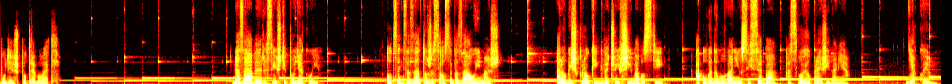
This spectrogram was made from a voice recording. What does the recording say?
budeš potrebovať. Na záver si ešte poďakuj. Oceň sa za to, že sa o seba zaujímaš a robíš kroky k väčšej všímavosti a uvedomovaniu si seba a svojho prežívania. Ďakujem.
